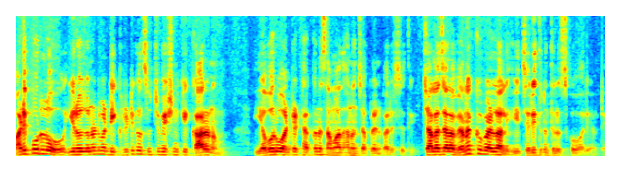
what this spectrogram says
మణిపూర్లో ఈరోజు ఉన్నటువంటి క్రిటికల్ సిచ్యువేషన్కి కారణం ఎవరు అంటే టక్కున సమాధానం చెప్పలేని పరిస్థితి. చాలా చాలా వెనక్కు వెళ్ళాలి ఈ చరిత్రను తెలుసుకోవాలి అంటే.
